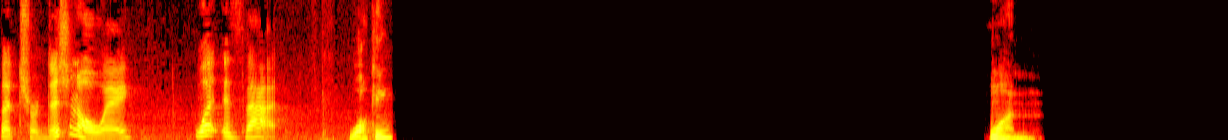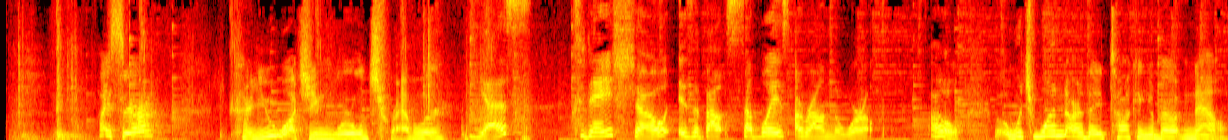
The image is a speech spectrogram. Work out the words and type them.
The traditional way? What is that? walking. One, Hi, Sarah. Are you watching World Traveler? Yes. Today's show is about subways around the world. Oh, which one are they talking about now?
